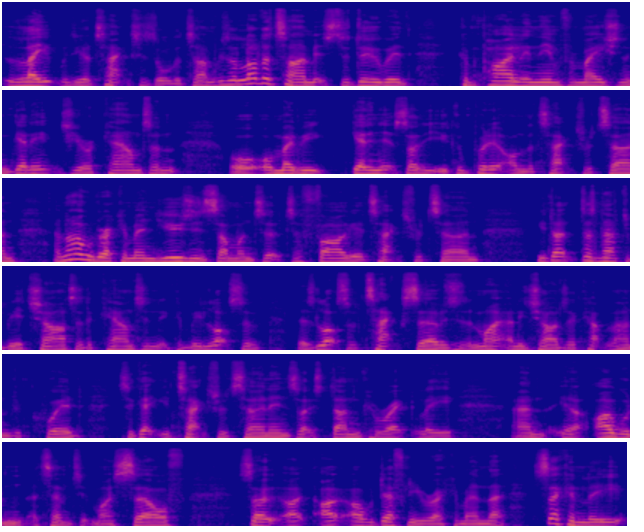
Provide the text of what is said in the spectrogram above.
late with your taxes all the time because a lot of time it's to do with compiling the information and getting it to your accountant or, or maybe getting it so that you can put it on the tax return. And i would recommend using someone to, to file your tax return. You don't doesn't have to be a chartered accountant. It can be lots of there's lots of tax services that might only charge a couple of hundred quid to get your tax return in so it's done correctly. And you know i wouldn't attempt it myself. So I, I, I would definitely recommend that. Secondly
